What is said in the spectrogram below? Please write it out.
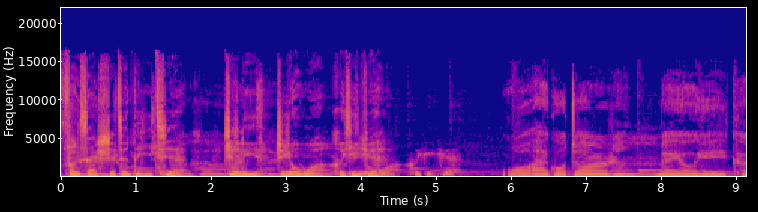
放下世间的一切，这里只有我和音乐。我爱过的人，没有一个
